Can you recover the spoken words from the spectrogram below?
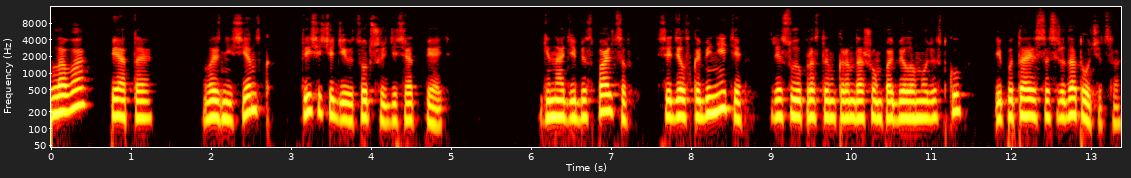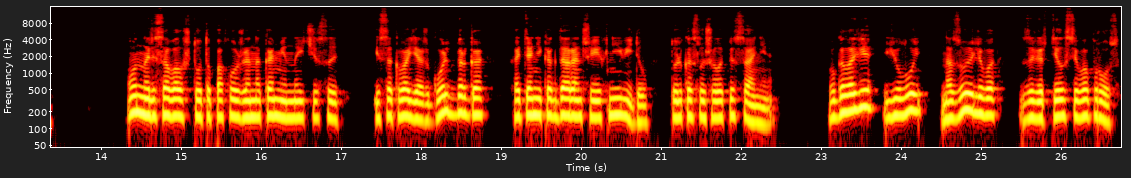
Глава пятая. Вознесенск, 1965. Геннадий Беспальцев сидел в кабинете, рисуя простым карандашом по белому листку и пытаясь сосредоточиться. Он нарисовал что-то похожее на каминные часы и саквояж Гольдберга, хотя никогда раньше их не видел, только слышал описание. В голове Юлой назойливо завертелся вопрос.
